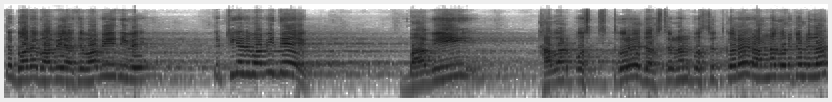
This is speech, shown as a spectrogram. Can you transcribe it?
তো ঘরে ভাবি আছে ভাবিই দিবে। তো ঠিক আছে, ভাবি দেখ। ভাবি খাবার প্রস্তুত করে, দস্তরখান প্রস্তুত করে, রান্না করে চলে যাক।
